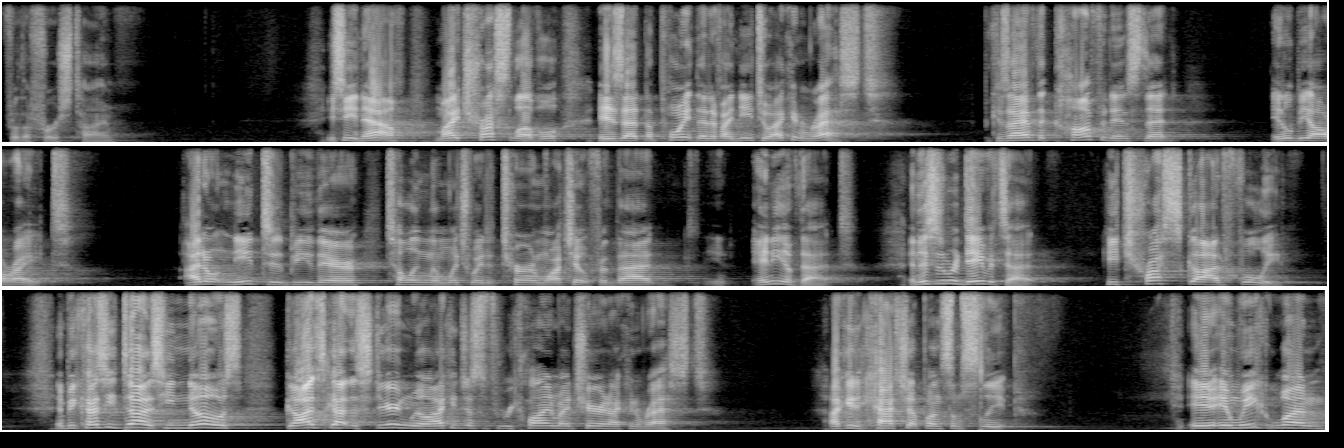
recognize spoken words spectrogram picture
for the first time. You see, now my trust level is at the point that if I need to, I can rest because I have the confidence that It'll be all right. I don't need to be there telling them which way to turn, watch out for that, any of that. And this is where David's at. He trusts God fully. And because he does, he knows God's got the steering wheel. I can just recline my chair and I can rest. I can catch up on some sleep. In, in week one,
